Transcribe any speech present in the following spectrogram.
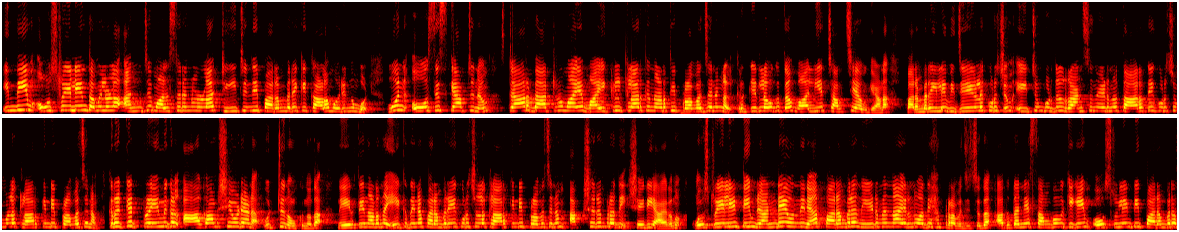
ഇന്ത്യയും ഓസ്ട്രേലിയയും തമ്മിലുള്ള അഞ്ച് മത്സരങ്ങളുള്ള ടി ട്വന്റി പരമ്പരയ്ക്ക് കളം ഒരുങ്ങുമ്പോൾ മുൻ ഓസീസ് ക്യാപ്റ്റനും സ്റ്റാർ ബാറ്ററുമായ മൈക്കിൾ ക്ലാർക്ക് നടത്തിയ പ്രവചനങ്ങൾ ക്രിക്കറ്റ് ലോകത്ത് വലിയ ചർച്ചയാവുകയാണ്. പരമ്പരയിലെ വിജയികളെക്കുറിച്ചും ഏറ്റവും കൂടുതൽ റൺസ് നേടുന്ന താരത്തെക്കുറിച്ചുമുള്ള ക്ലാർക്കിന്റെ പ്രവചനം ക്രിക്കറ്റ് പ്രേമികൾ ആകാംക്ഷയോടെയാണ് ഉറ്റുനോക്കുന്നത്. നേരത്തെ നടന്ന ഏകദിന പരമ്പരയെക്കുറിച്ചുള്ള ക്ലാർക്കിന്റെ പ്രവചനം അക്ഷരം പ്രതി ശരിയായിരുന്നു. ഓസ്ട്രേലിയൻ ടീം രണ്ടേ ഒന്നിന് പരമ്പര നേടുമെന്നായിരുന്നു അദ്ദേഹം പ്രവചിച്ചത്. അത് തന്നെ സംഭവിക്കുകയും ഓസ്ട്രേലിയൻ ടീം പരമ്പര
